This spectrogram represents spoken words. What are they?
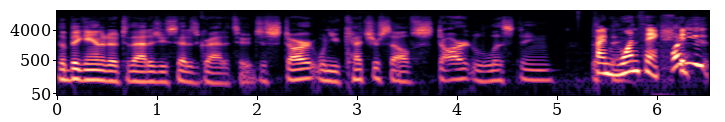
the big antidote to that, as you said, is gratitude. Just start when you catch yourself. Start listing. Find things. one thing. Why It- do you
